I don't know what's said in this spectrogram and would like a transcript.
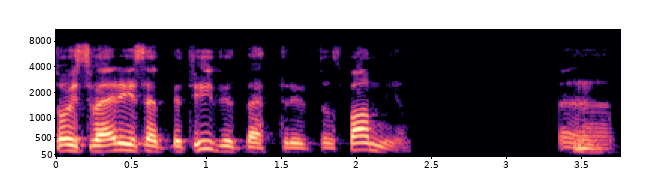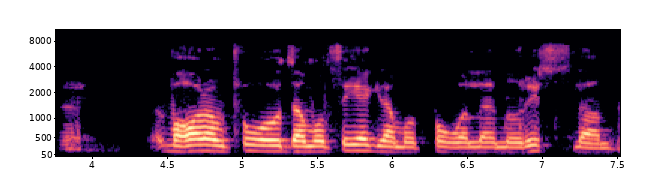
så har ju Sverige sett betydligt bättre ut än Spanien. Mm. Eh, vad har de? Två uddamålssegrar mot Polen och Ryssland.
